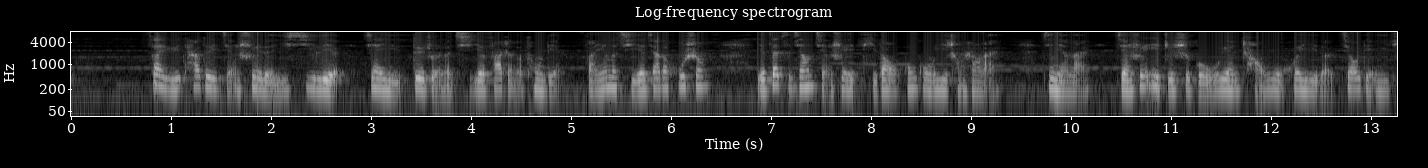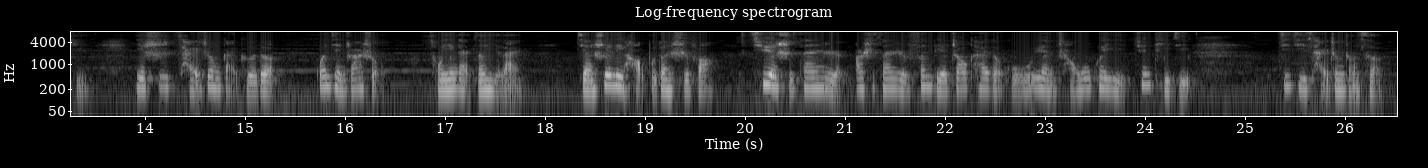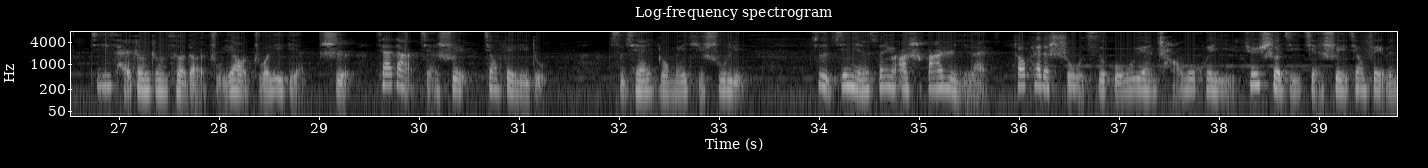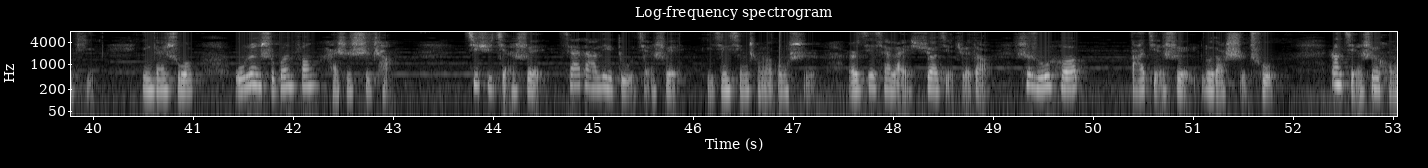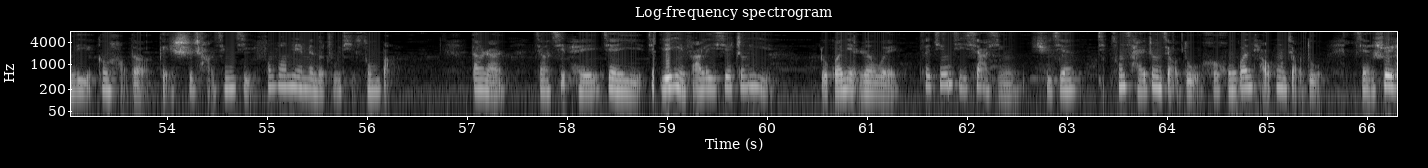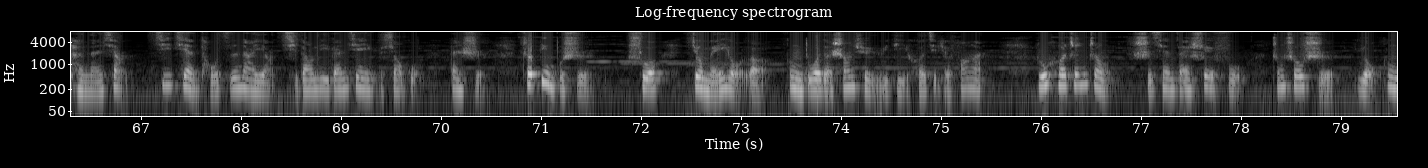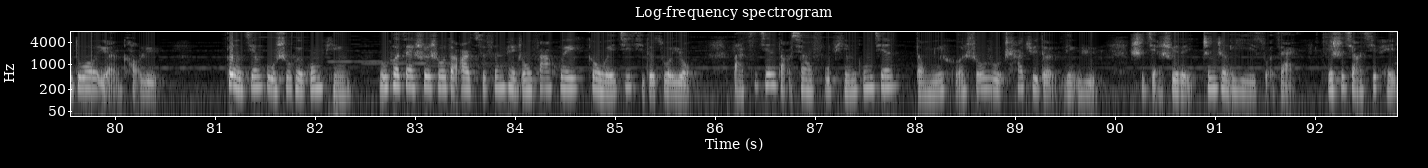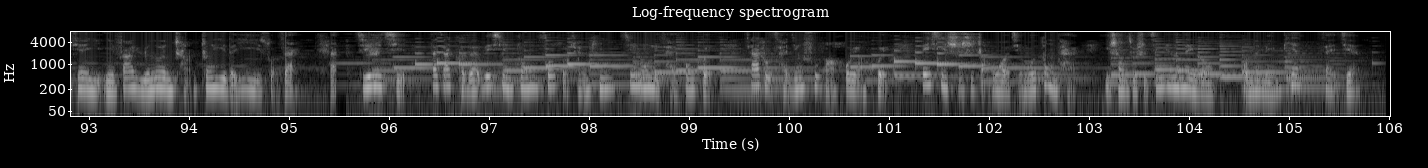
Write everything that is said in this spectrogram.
在于他对减税的一系列建议对准了企业发展的痛点，反映了企业家的呼声，也再次将减税提到公共议程上来。近年来，减税一直是国务院常务会议的焦点议题，也是财政改革的关键抓手。从营改增以来，减税利好不断释放。七月十三日、二十三日分别召开的国务院常务会议均提及积极财政政策。积极财政政策的主要着力点是加大减税降费力度。此前有媒体梳理，自今年三月二十八日以来。召开的十五次国务院常务会议均涉及减税降费问题。应该说，无论是官方还是市场，继续减税、加大力度减税已经形成了共识。而接下来需要解决的是如何把减税落到实处，让减税红利更好的给市场经济方方面面的主体松绑。当然，蒋希培建议也引发了一些争议。有观点认为，在经济下行区间，从财政角度和宏观调控角度，减税很难像基建投资那样起到立竿见影的效果。但是，这并不是说就没有了更多的商榷余地和解决方案。如何真正实现在税负征收时有更多元考虑，更兼顾社会公平？如何在税收的二次分配中发挥更为积极的作用，把资金导向扶贫攻坚等弥合收入差距的领域，是减税的真正意义所在，也是蒋希培建议引发舆论场争议的意义所在。即日起，大家可在微信中搜索全拼“金融理财峰会”，加入财经书房后援会，微信实时掌握节目动态。以上就是今天的内容，我们明天再见。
